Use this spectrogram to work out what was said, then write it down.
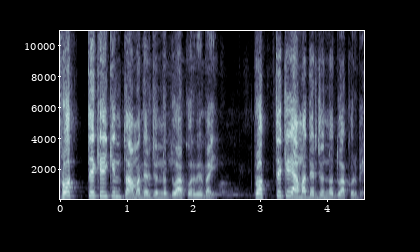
প্রত্যেকেই কিন্তু আমাদের জন্য দোয়া করবে ভাই। প্রত্যেকেই আমাদের জন্য দোয়া করবে।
